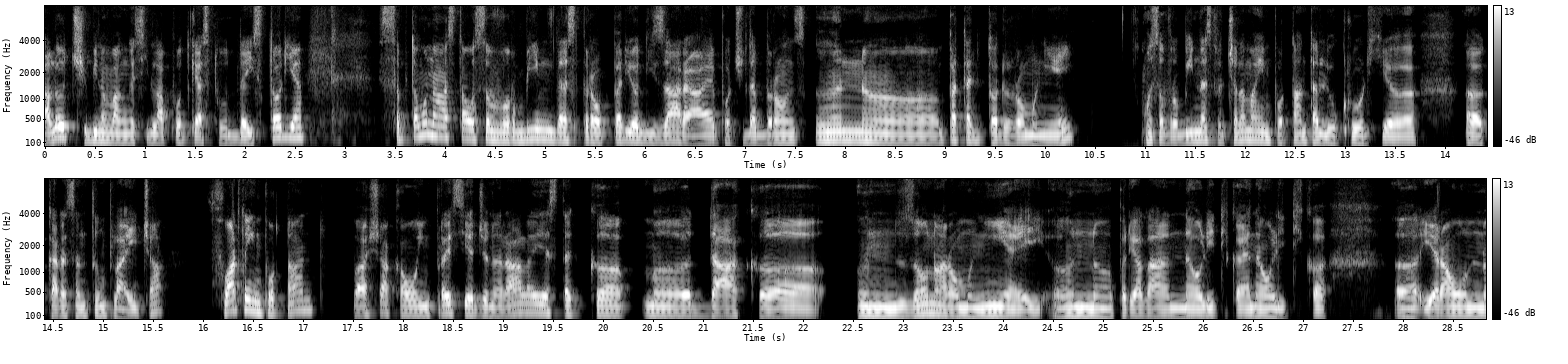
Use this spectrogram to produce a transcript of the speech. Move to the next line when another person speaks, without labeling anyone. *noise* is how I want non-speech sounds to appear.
Salut și bine v-am găsit la podcastul de istorie. Săptămâna asta o să vorbim despre o periodizare a epocii de bronz în, uh, pe teritoriul României. O să vorbim despre cele mai importante lucruri uh, uh, care se întâmplă aici. Foarte important, așa ca o impresie generală, este că dacă în zona României, în perioada neolitică, neolitică, era un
